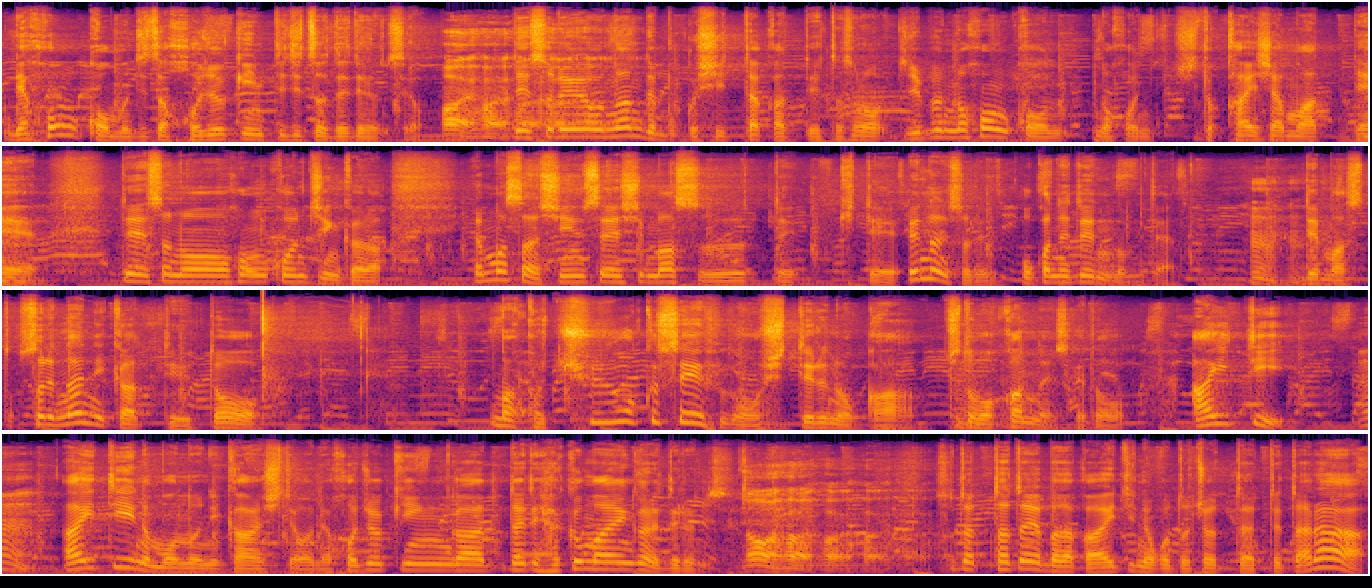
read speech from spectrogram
い。で香港も実は補助金って実は出てるんですよ。はいはいはいはい。でそれをなんで僕知ったかっていうとその自分の香港の方にちょっと会社もあって、でその香港人から「山さん申請します?」って来て「え何それ？お金出るの?」みたいな「出ます」と。それ何かっていうとまあこれ中国政府が推してるのかちょっと分かんないですけど IT、IT のものに関してはね補助金が大体100万円ぐらい出るんですよ。はいはいはいはいはいそうだ例えばだから IT のことちょっとやってたら、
